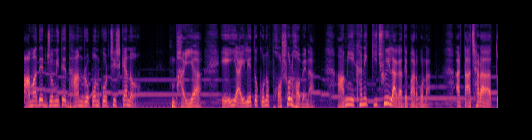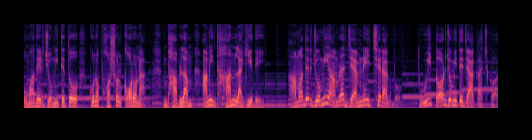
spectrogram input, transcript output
আমাদের জমিতে ধান রোপণ করছিস কেন? ভাইয়া এই আইলে তো কোনো ফসল হবে না। আমি এখানে কিছুই লাগাতে পারব না। আর তাছাড়া তোমাদের জমিতে তো কোনো ফসল করো না। ভাবলাম আমি ধান লাগিয়ে দেই। আমাদের জমি আমরা যেমনে ইচ্ছে রাখব তুই তোর জমিতে যা কাজ কর।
